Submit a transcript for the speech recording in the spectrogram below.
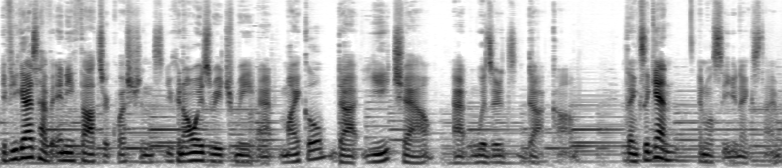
If you guys have any thoughts or questions, you can always reach me at michael.yichao at wizards.com. Thanks again, and we'll see you next time.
